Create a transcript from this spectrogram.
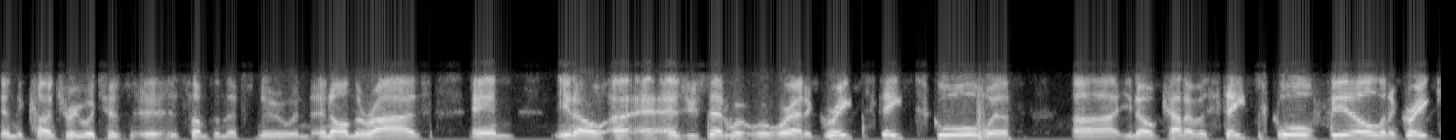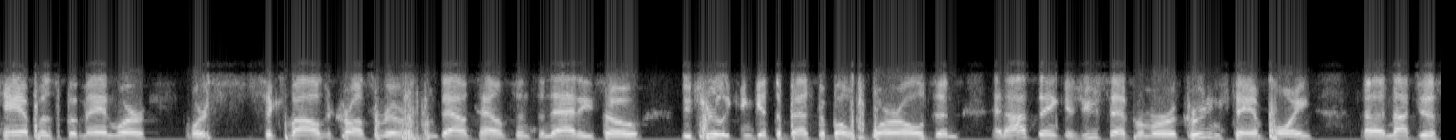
in the country, which is, is something that's new and, and on the rise. And, you know, uh, as you said, we're, we're at a great state school with uh, you know, kind of a state school feel and a great campus. But man, we're we're six miles across the river from downtown Cincinnati, so you truly can get the best of both worlds. And and I think, as you said, from a recruiting standpoint, uh, not just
